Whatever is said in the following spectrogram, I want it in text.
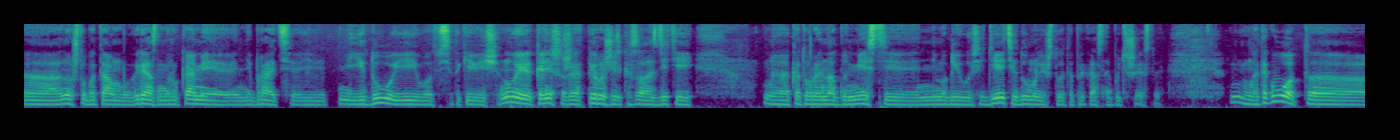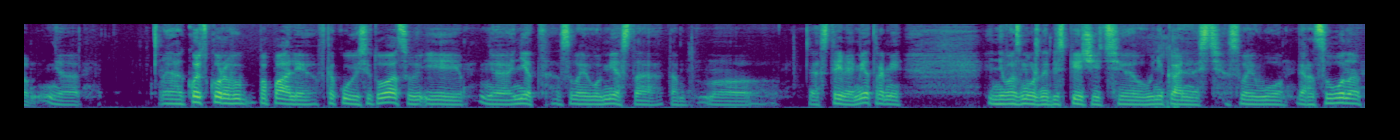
ну, чтобы там грязными руками не брать еду и вот все такие вещи. Ну и, конечно же, в первую очередь касалось детей, которые на одном месте не могли усидеть и думали, что это прекрасное путешествие. Так вот, Э, коль скоро вы попали в такую ситуацию и э, нет своего места там, э, с тремя метрами, невозможно обеспечить уникальность своего рациона,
